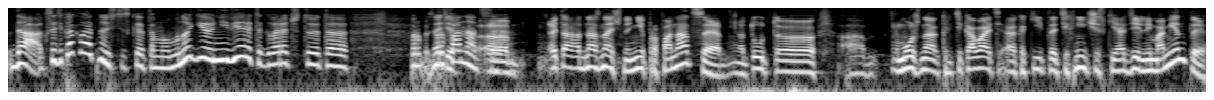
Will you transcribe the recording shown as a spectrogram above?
Ведь? Да. Кстати, как вы относитесь к этому? Многие не верят и говорят, что это знаете, профанация. Это однозначно не профанация. Тут э, а, можно критиковать э, какие-то технические отдельные моменты,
